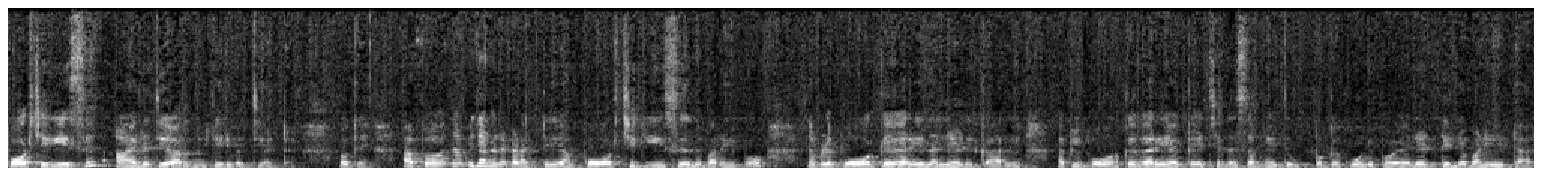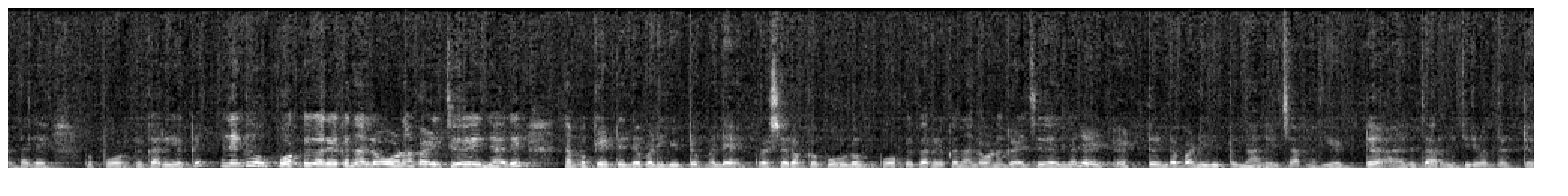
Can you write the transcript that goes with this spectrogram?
പോർച്ചുഗീസ് ആയിരത്തി അറുന്നൂറ്റി ഇരുപത്തി എട്ട് ഓക്കെ. അപ്പോൾ ഇതെങ്ങനെ കണക്ട് ചെയ്യാം? പോർച്ചുഗീസ് എന്ന് പറയുമ്പോൾ നമ്മൾ പോർക്ക് കറി നല്ല എടുക്കാറ്? അപ്പോൾ ഈ പോർക്ക് കറിയൊക്കെ ചില സമയത്ത് ഉപ്പൊക്കെ കൂടിപ്പോയാൽ എട്ടിന്റെ പണി കിട്ടാറുണ്ട് അല്ലേ? അപ്പോൾ പോർക്ക് കറിയൊക്കെ അല്ലെങ്കിൽ പോർക്ക് കറിയൊക്കെ നല്ലോണം കഴിച്ചു കഴിഞ്ഞാൽ നമുക്ക് എട്ടിന്റെ പണി കിട്ടും അല്ലേ? പ്രഷറൊക്കെ കൂടും. പോർക്ക് കറിയൊക്കെ നല്ലോണം കഴിച്ചു കഴിഞ്ഞാൽ എട്ടിന്റെ പണി കിട്ടും എന്ന് ആലോചിച്ചാൽ മതി. എട്ട് ആയിരത്തി അറുന്നൂറ്റി ഇരുപത്തെട്ട്.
